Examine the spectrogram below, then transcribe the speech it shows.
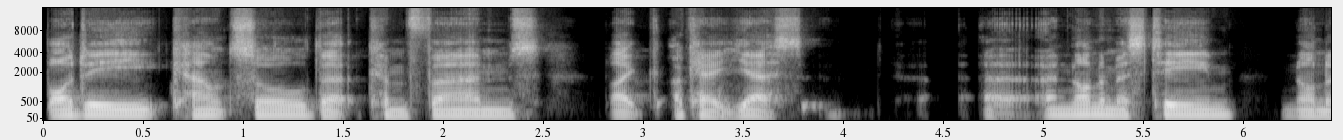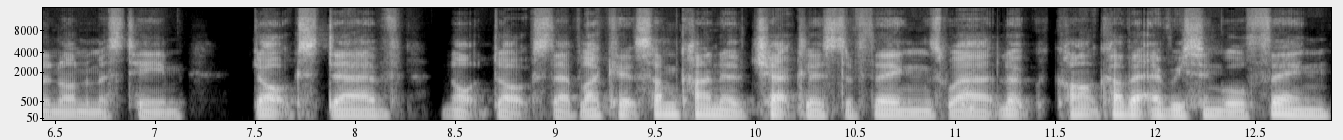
body council that confirms like okay yes uh, anonymous team, non-anonymous team, docs dev, not docs dev, like it's some kind of checklist of things where look, can't cover every single thing,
